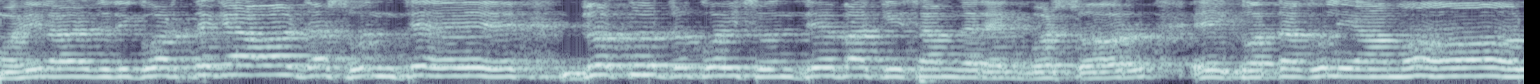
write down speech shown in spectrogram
মহিলারা যদি ঘর থেকে আওয়াজটা শুনছে যতটুকুই শুনছে বাকি সামনের এক বছর এই কথাগুলি আমল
